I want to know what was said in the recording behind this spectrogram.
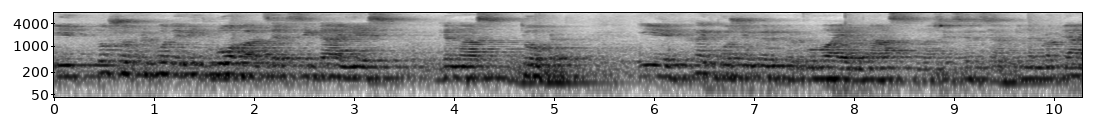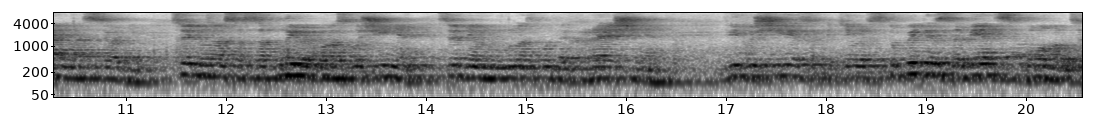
І то, що приходить від Бога, це завжди є для нас добре. І хай Божий мир перебуває в нас, в наших серцях, і направляє нас сьогодні. Сьогодні у нас особливе богослужіння, сьогодні у нас буде хрещення. Дві душі захотіли вступити в завет з Богом. Це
